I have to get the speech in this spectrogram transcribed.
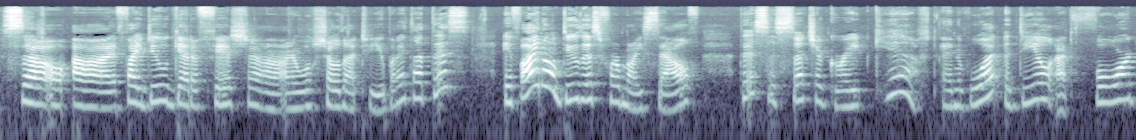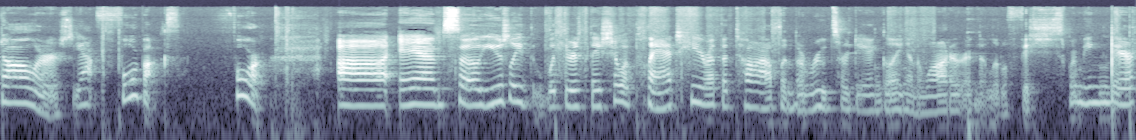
So uh, if I do get a fish, uh, I will show that to you. But I thought this, if I don't do this for myself, this is such a great gift. And what a deal at $4. Yeah, four bucks. Four. Uh, and so usually they show a plant here at the top and the roots are dangling in the water and the little fish swimming there.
